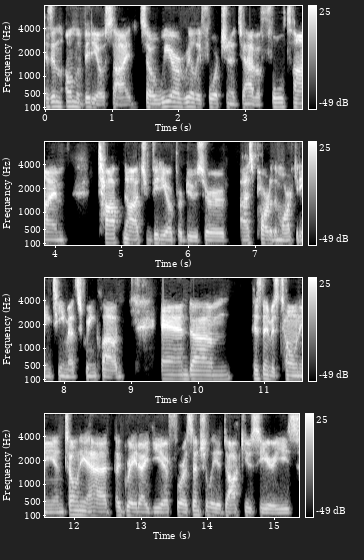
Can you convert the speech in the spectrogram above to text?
is in on the video side. So we are really fortunate to have a full time, top notch video producer as part of the marketing team at ScreenCloud, and um, his name is Tony. And Tony had a great idea for essentially a docu series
